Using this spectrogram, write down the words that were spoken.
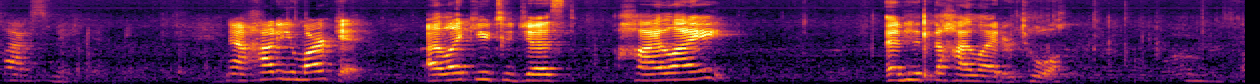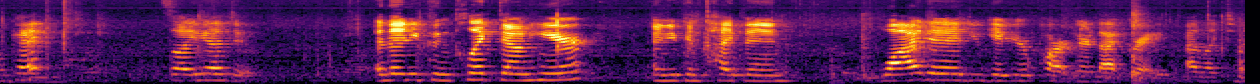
class make it. Now, how do you mark it? I like you to just highlight and hit the highlighter tool. Okay? That's all you gotta do. And then you can click down here and you can type in why did you give your partner that grade? I'd like to know.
